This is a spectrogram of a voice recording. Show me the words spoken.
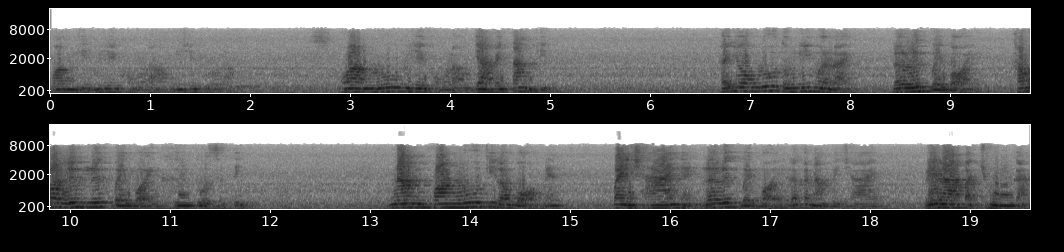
ความเห็นไม่ใช่ของเราไม่ใช่ตัวเรา ความรู้ไม่ใช่ของเรา อย่าไปตั้งผิดให้โยมรู้ตรงนี้เมื่อไหร่ แล้วลึกบ่อยๆคำว่าลึกๆบ่อยๆคือตัวสตินำความรู้ที่เราบอกเนี่ย ไปใช้ไงแล้วลึกบ่อยๆ แล้วก็นำไปใช้ เวลาประชุมกัน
